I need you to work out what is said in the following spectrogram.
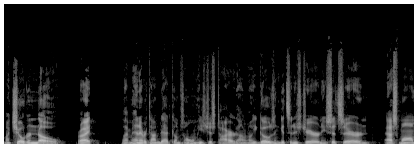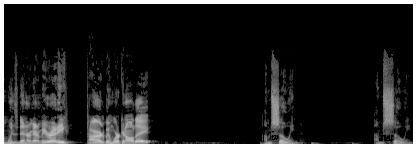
My children know, right? Like, man, every time dad comes home, he's just tired. I don't know. He goes and gets in his chair and he sits there and asks mom, when's dinner going to be ready? Tired, I've been working all day. I'm sowing. I'm sowing.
